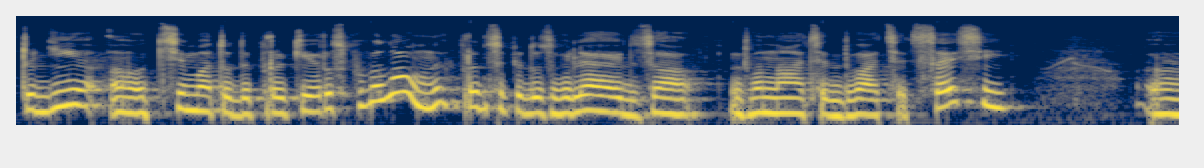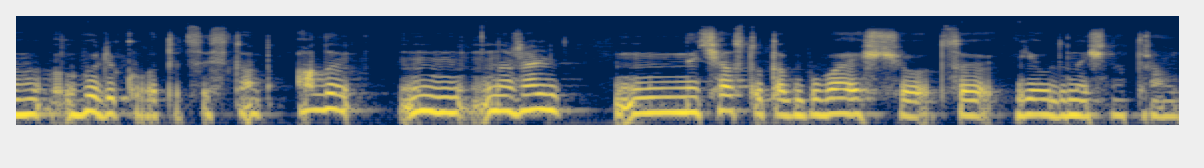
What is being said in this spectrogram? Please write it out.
Тоді е, ці методи, про які я розповіла, вони в принципі дозволяють за 12-20 сесій вилікувати цей стан. Але, на жаль, не часто так буває, що це є одинична травма.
